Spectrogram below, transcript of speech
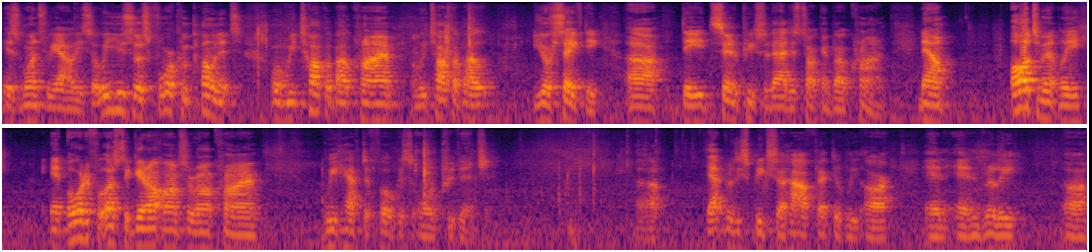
is one's reality. So we use those four components when we talk about crime and we talk about your safety. Uh, the centerpiece of that is talking about crime. Now, ultimately, in order for us to get our arms around crime, we have to focus on prevention. Uh, that really speaks to how effective we are in, in really uh,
